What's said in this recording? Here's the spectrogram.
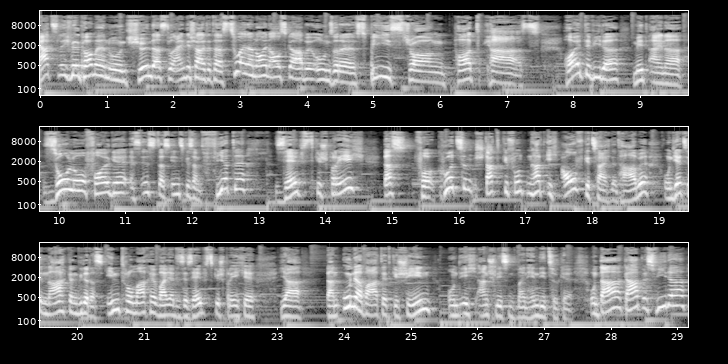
Herzlich willkommen und schön, dass du eingeschaltet hast zu einer neuen Ausgabe unseres Be Strong Podcasts. Heute wieder mit einer Solo-Folge. Es ist das insgesamt vierte Selbstgespräch, das vor kurzem stattgefunden hat, ich aufgezeichnet habe und jetzt im Nachgang wieder das Intro mache, weil ja diese Selbstgespräche ja dann unerwartet geschehen und ich anschließend mein Handy zücke. Und da gab es wieder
